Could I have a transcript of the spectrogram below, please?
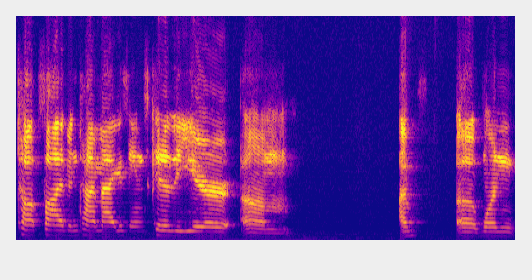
top five in Time Magazine's Kid of the Year. Um, I've uh, won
